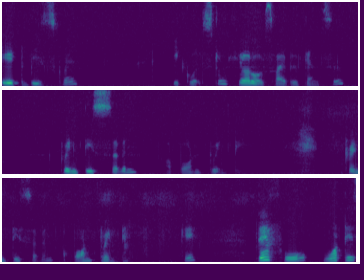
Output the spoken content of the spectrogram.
8b square equals to here also I will cancel 27 upon 20 27 upon 20 okay. Therefore what is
